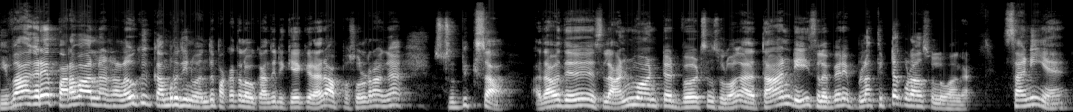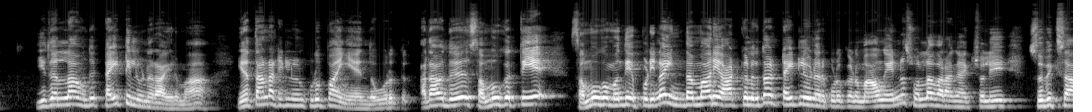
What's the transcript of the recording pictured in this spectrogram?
திவாகரே பரவாயில்லன்ற அளவுக்கு கமருதீன் வந்து பக்கத்தில் உட்காந்துட்டு கேட்குறாரு அப்போ சொல்கிறாங்க சுபிக்ஸா அதாவது சில அன்வான்ட் வேர்ட்ஸ்னு சொல்லுவாங்க. அதை தாண்டி சில பேர் இப்படிலாம் திட்டக்கூடாதுன்னு சொல்லுவாங்க. சனியை இதெல்லாம் வந்து டைட்டில் வினர் ஆயிருமா? இதை தாண்டா டைட்டில் வினர் கொடுப்பாங்க. இந்த ஒரு அதாவது சமூகத்தையே சமூகம் வந்து எப்படின்னா இந்த மாதிரி ஆட்களுக்கு தான் டைட்டில் வினர் கொடுக்கணுமா? அவங்க என்ன சொல்ல வராங்க ஆக்சுவலி சுபிக்ஸா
